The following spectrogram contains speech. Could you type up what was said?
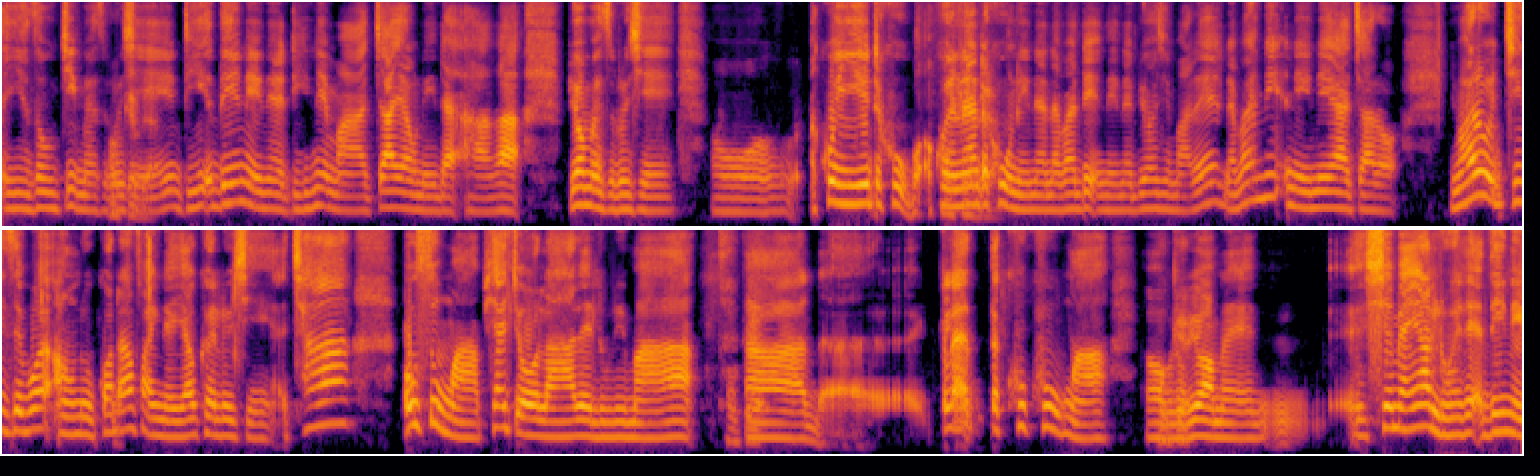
အရင်ဆုံးကြည့်မယ်ဆိုလို့ဟုတ်ရှိကဲ့ဗျရင်ဒီအသင်းအနေနဲ့ဒီနှစ်မှာကြားရောက်နေတဲ့အားကပြောမယ်ဆိုလို့ရှိရင်ဟိုအခွင့်အရေးတစ်ခုပေါ့အခွင့်အလမ်းတစ်ခုအနေနဲ့နံပါတ်1အနေနဲ့ပြောချင်ပါတယ်နံပါတ်2အနေနဲ့ကကြတော့ညီမတို့ခြေစစ်ပွဲအောင်လို့ quarter final ရောက်ခဲ့လို့ရှိရင်အခြားအုပ်စုမှာဖျက်ကျော်လာတဲ့လူတွေမှာဟုတ်အာ ကဲ့ကလပ်တစ်ခုခုမှာဟောဟုတ်ဘယ်ကဲ့လိုပြောရမလဲရှင်မြန်ရလွယ်တဲ့အသင်းတွေ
